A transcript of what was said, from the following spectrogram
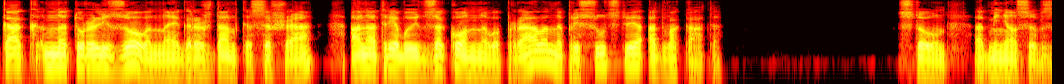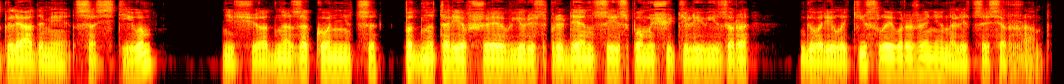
Как натурализованная гражданка США, она требует законного права на присутствие адвоката. Стоун обменялся взглядами со Стивом. Еще одна законница, поднаторевшая в юриспруденции с помощью телевизора, говорила кислое выражение на лице сержанта.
